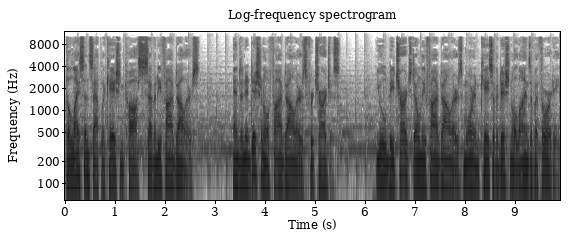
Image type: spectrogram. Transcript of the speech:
The license application costs $75. And an additional $5 for charges. You'll be charged only $5 more in case of additional lines of authority.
